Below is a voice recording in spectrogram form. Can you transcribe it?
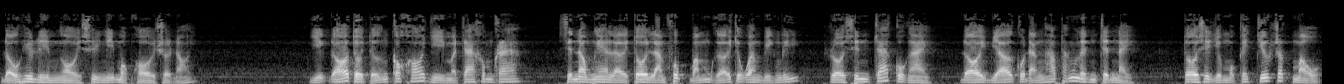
Đỗ hiếu liêm ngồi suy nghĩ một hồi rồi nói. Việc đó tôi tưởng có khó gì mà tra không ra. Xin ông nghe lời tôi làm phúc bẩm gửi cho quan biện lý, rồi xin trác của ngài, đòi vợ của đặng háo thắng linh trên này. Tôi sẽ dùng một cái chước rất màu,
